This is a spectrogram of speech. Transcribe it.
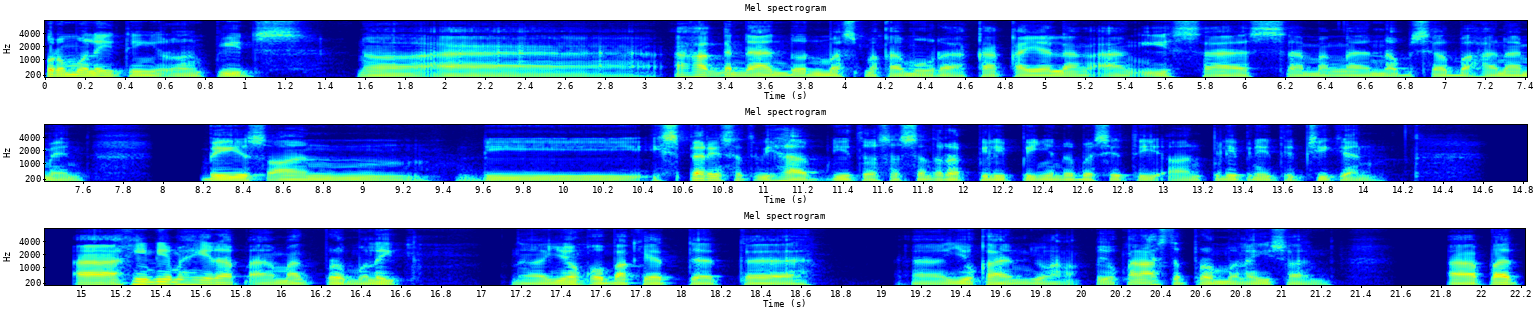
formulating your own feeds, no, uh, ang kagandaan doon mas makamura. Kakaya lang ang isa sa mga naobserbahan namin based on the experience that we have dito sa Central Philippine University on Philippine Native Chicken, uh, hindi mahirap ang mag-promulate. Uh, yung ko bakit that uh, uh, you can you, you can ask the formulation. Uh, but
